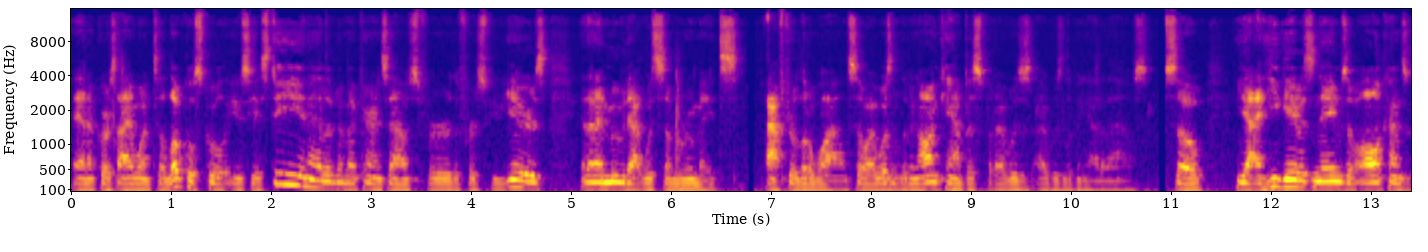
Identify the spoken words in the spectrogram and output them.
And of course, I went to local school at UCSD, and I lived at my parents' house for the first few years, and then I moved out with some roommates after a little while. So I wasn't living on campus, but I was I was living out of the house. So yeah, and he gave us names of all kinds of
